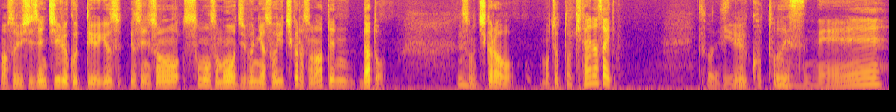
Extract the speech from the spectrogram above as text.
まあそういう自然治癒力っていう要するにそのそもそも自分にはそういう力備わってんだと、うんその力をもうちょっと鍛えなさいとそうですね。いうことですね、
